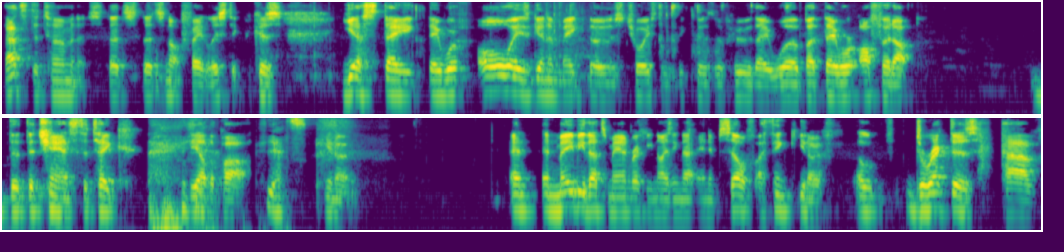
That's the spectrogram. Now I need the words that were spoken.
that's determinist. That's that's not fatalistic because yes, they they were always going to make those choices because of who they were, but they were offered up the the chance to take the yeah. other path. Yes, you know. and and maybe that's Mann recognizing that in himself. I think you know uh, directors have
